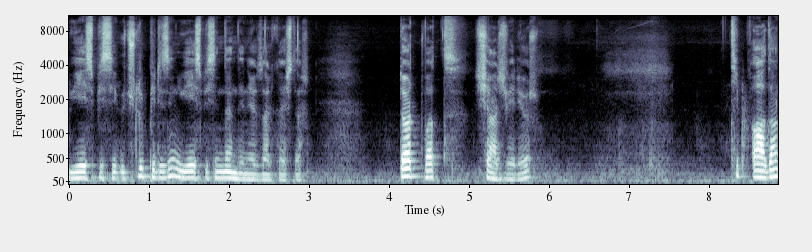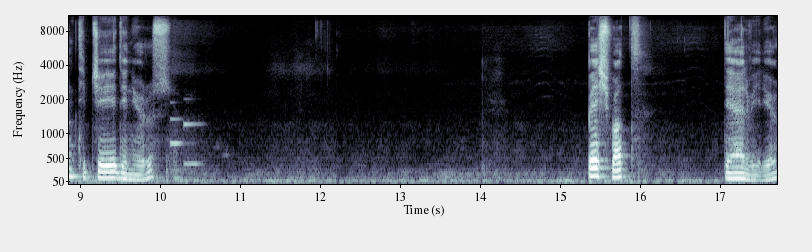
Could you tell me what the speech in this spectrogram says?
USB'si, üçlü prizin USB'sinden deniyoruz arkadaşlar. 4 watt şarj veriyor. Tip A'dan tip C'ye deniyoruz. Beş watt değer veriyor.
